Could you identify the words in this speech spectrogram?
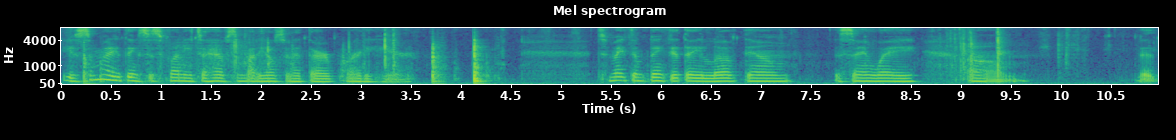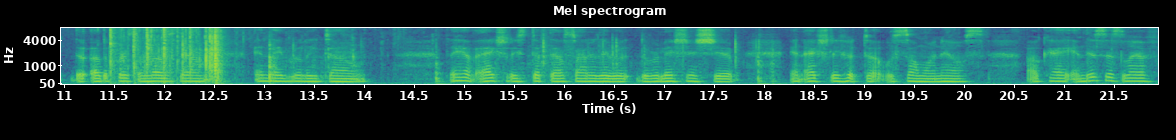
If somebody thinks it's funny to have somebody else in a third party here, to make them think that they love them the same way um, that the other person loves them, and they really don't. They have actually stepped outside of their, the relationship and actually hooked up with someone else. Okay, and this has left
